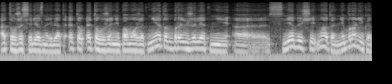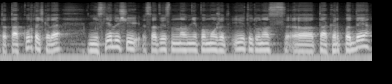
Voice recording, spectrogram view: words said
Это уже серьезно, ребята. Это, это уже не поможет ни этот бронежилет, ни э, следующий. Ну, это не броник, это так, курточка, да. Не следующий, соответственно, нам не поможет. И тут у нас э, так, РПД.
